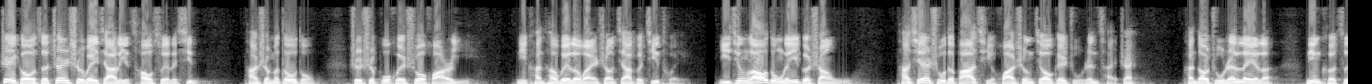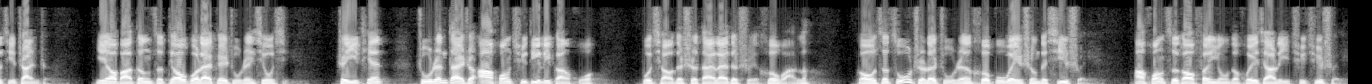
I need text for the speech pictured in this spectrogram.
这狗子真是为家里操碎了心。他什么都懂，只是不会说话而已。你看他为了晚上加个鸡腿，已经劳动了一个上午。他娴熟的拔起花生交给主人采摘，看到主人累了，宁可自己站着，也要把凳子叼过来给主人休息。这一天，主人带着阿黄去地里干活，不巧的是带来的水喝完了，狗子阻止了主人喝不卫生的溪水。阿黄自告奋勇的回家里去取水，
